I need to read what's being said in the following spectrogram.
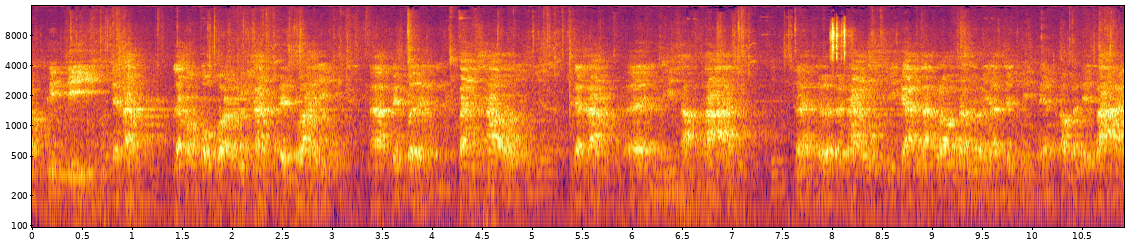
นิกรพิจีนะครับ แล้วก็พบว่ามีการเคลื่อนไหวไปเปิดบ้านเช่านะครับที่สามพานเอ่เกิดกระทั่งมีการลักลอบนำยาเสพติดเข้ามาในบ้าน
